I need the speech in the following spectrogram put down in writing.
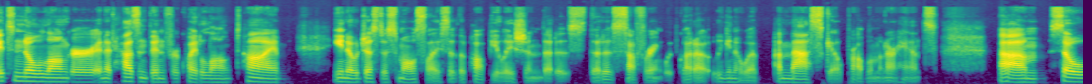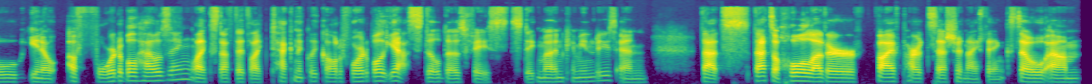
it's no longer and it hasn't been for quite a long time you know just a small slice of the population that is that is suffering. We've got a you know a, a mass scale problem in our hands um, so, you know, affordable housing, like stuff that's like technically called affordable, yeah, still does face stigma in communities. And that's that's a whole other five part session, I think. So um,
